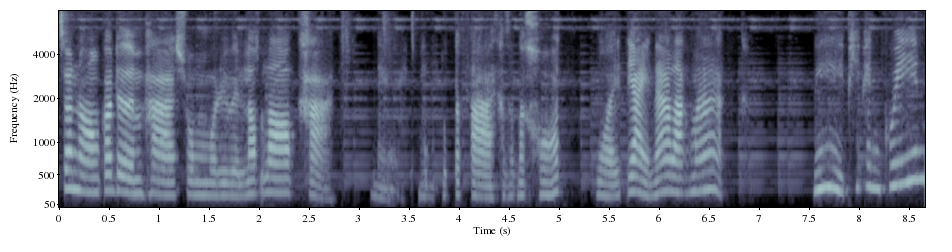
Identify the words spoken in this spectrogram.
เจ้าน้องก็เดินพาชมบริเวณรอบๆค่ะแหนมีตุ๊กตาคาซาตาคอสหัวใหญ่น่ารักมาก นี่พี่เพนกวิน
